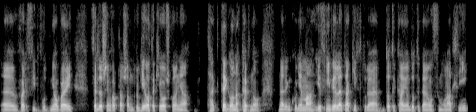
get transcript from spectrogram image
e, w wersji dwudniowej. Serdecznie zapraszam. Drugiego takiego szkolenia, tak, tego na pewno na rynku nie ma. Jest niewiele takich, które dotykają, dotykają symulacji,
